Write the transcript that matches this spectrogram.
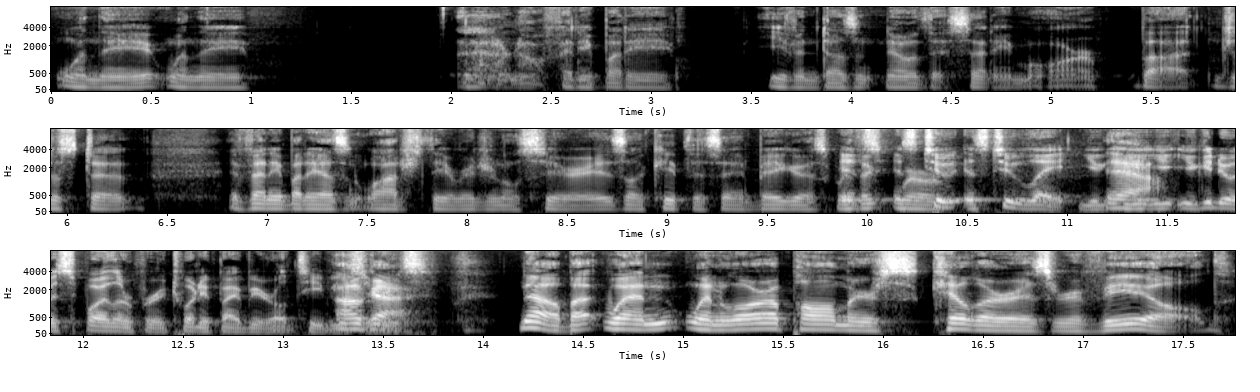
when they when they, and I don't know if anybody even doesn't know this anymore, but just to, if anybody hasn't watched the original series, I'll keep this ambiguous. It's, the, it's too it's too late. You, Yeah. you, you can do a spoiler for a 25 year old TV Okay. series. No, but when, when Laura Palmer's killer is revealed,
